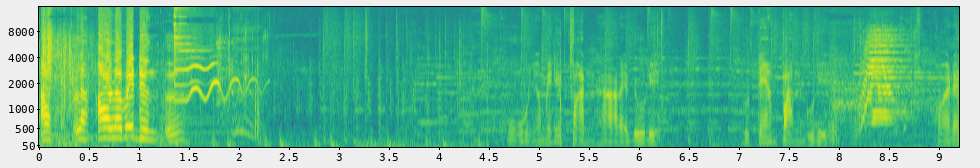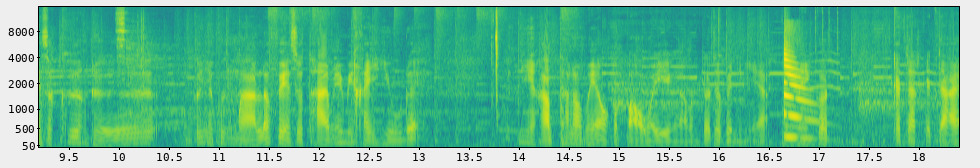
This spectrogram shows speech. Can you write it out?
เอาแล้วเอาแล้วไม่ดึง เออโหยังไม่ได้ปั่นหาอะไรดูดิ ดูแต้มปั่นกูดิ ขอให้ได้สักเครื่องเถอะมันก็ย่าเพิ่งมาแล้วเฟสสุดท้ายไม่มีใครฮิวด้วย นี่ครับ ถ้าเราไม่เอากระเป๋ามาเองอะ มันก็จะเป็นอย่างเงี้ยแม่งก็กระจัดกระจาย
